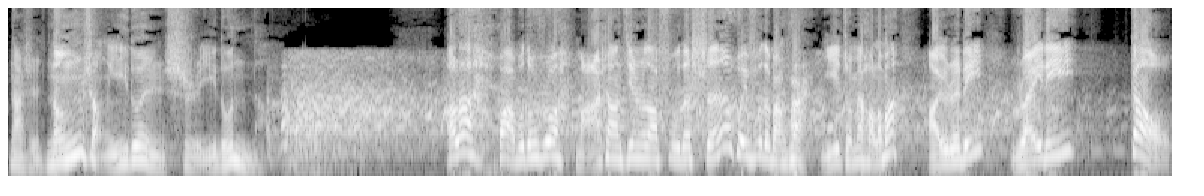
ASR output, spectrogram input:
那是能省一顿是一顿呐。好了，话不多说，马上进入到负责神回复的板块，你准备好了吗？Are you ready? Ready? Go!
